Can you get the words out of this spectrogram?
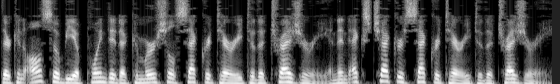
there can also be appointed a Commercial Secretary to the Treasury and an Exchequer Secretary to the Treasury.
